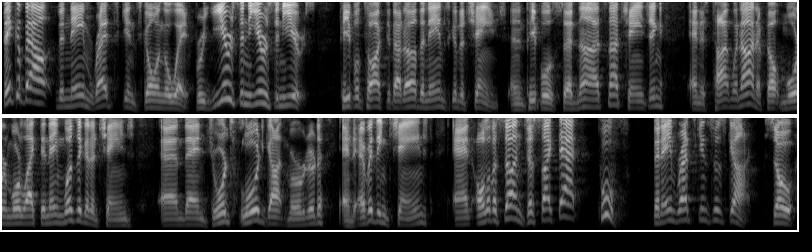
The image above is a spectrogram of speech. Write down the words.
think about the name Redskins going away. For years and years and years, people talked about, oh, the name's going to change. And people said, no, it's not changing. And as time went on, it felt more and more like the name wasn't going to change. And then George Floyd got murdered and everything changed. And all of a sudden, just like that, poof, the name Redskins was gone. So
